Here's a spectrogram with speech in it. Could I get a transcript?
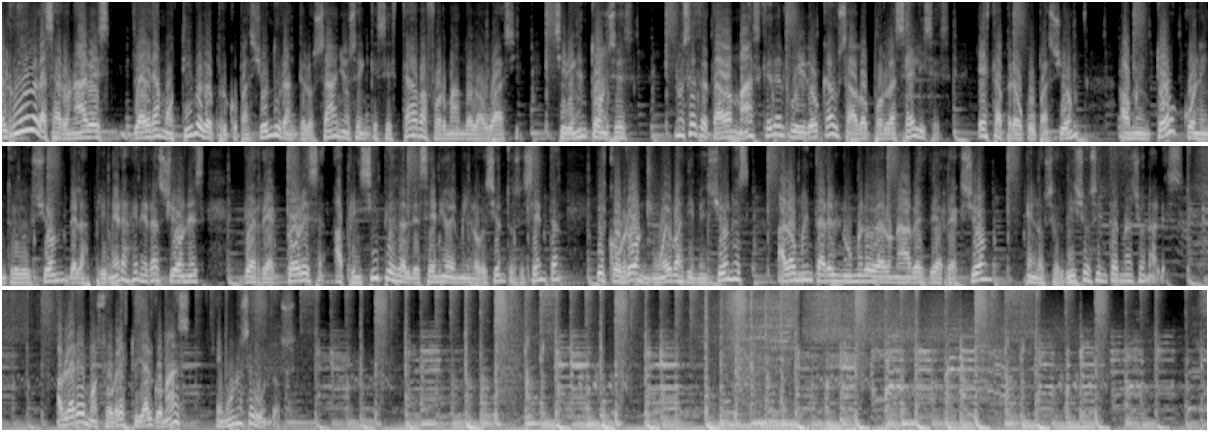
El ruido de las aeronaves ya era motivo de preocupación durante los años en que se estaba formando la OASI, si bien entonces no se trataba más que del ruido causado por las hélices. Esta preocupación aumentó con la introducción de las primeras generaciones de reactores a principios del decenio de 1960 y cobró nuevas dimensiones al aumentar el número de aeronaves de reacción en los servicios internacionales. Hablaremos sobre esto y algo más en unos segundos.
